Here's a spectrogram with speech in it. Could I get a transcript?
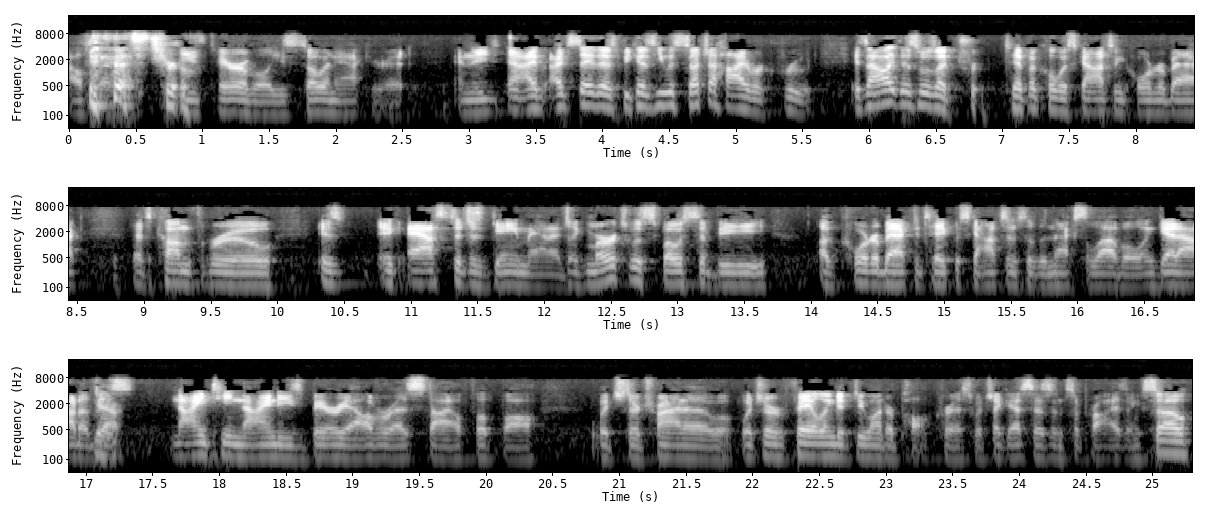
I'll say. That's true. He's terrible. He's so inaccurate. And he, I, I'd say this because he was such a high recruit. It's not like this was a tr- typical Wisconsin quarterback that's come through is asked to just game manage. Like Mertz was supposed to be a quarterback to take Wisconsin to the next level and get out of this 1990s Barry Alvarez style football, which they're trying to, which they're failing to do under Paul Chryst, which I guess isn't surprising. So.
